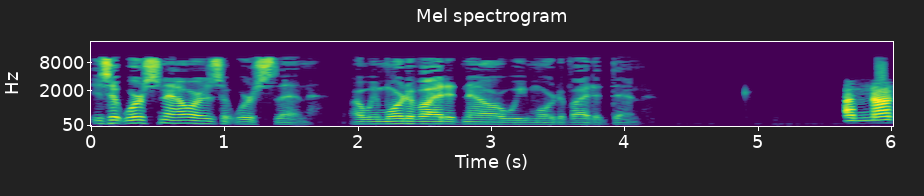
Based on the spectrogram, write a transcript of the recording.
Is it worse now or is it worse then? Are we more divided now or are we more divided then? I'm not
